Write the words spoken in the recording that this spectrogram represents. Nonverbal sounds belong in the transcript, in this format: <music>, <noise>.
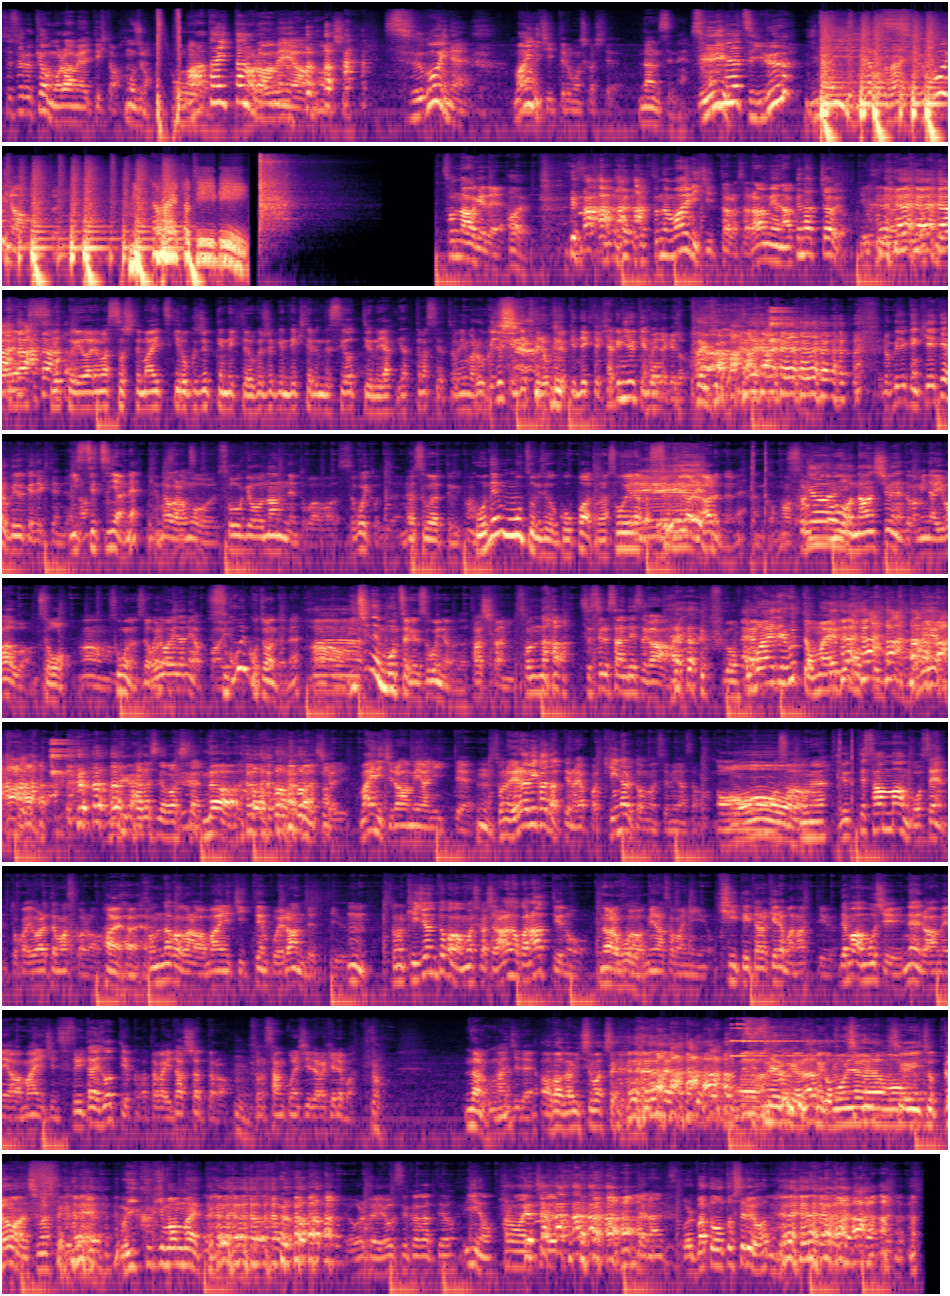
すする今日もラーメン屋行ってきた。もちろん。また行ったのラーメン屋。すごいね。毎日行ってるもしかして。なんせね。そんなやついる？いないよ。見たことないすごいな本当に。ミッドナイト TV そんなわけで。はい。<laughs> そんな毎日行ったらさラーメン屋なくなっちゃうよ。よく言われます。よく言われます。そして毎月60件できて60件できてるんですよ。っていうのややってますやってます今60件できて60件できて120件増えたけど。台風60件消えて60件できてんだよ一な説にはね。だからもう創業何年とかはすごいってことだよね。すごい。だって5年持つお店が5%とかそういうなんか数字があるんだよね。なんかもうあそれはもう何周年とかみんな祝うわ。そう。うん。そうなんですよ。お祝いだねやっぱすごいことなんだよね。あー1年持ってたけどすごいんだから。確かに。そんな <laughs> すするさんですが、お前で振ってお前で持っていくお前が話してましたなあ。確かに。毎日ラーメン屋に行って、うん。その選び方っていうのはやっぱ気になると思うんですよ皆様。ああそこね。言って3万5千とか言われてますから、はいはいはい。その中から毎日1店舗選んでっていう、うん。その基準とかがもしかしたらあるのかなっていうのをなるほど。皆様に聞いていただければなっていう。でまあもしねラーメン屋毎日すすりたいぞっていう方がいらっしゃったら、その参考にしていただければっていうなるほどね感じで、甘噛みしてましたけどね進めるんやなと思いながらも我慢しましたけどねもう行く気満々やった俺ら様子伺ってよいいのこのまま行っちゃういいんだな俺バトン落としてるよって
